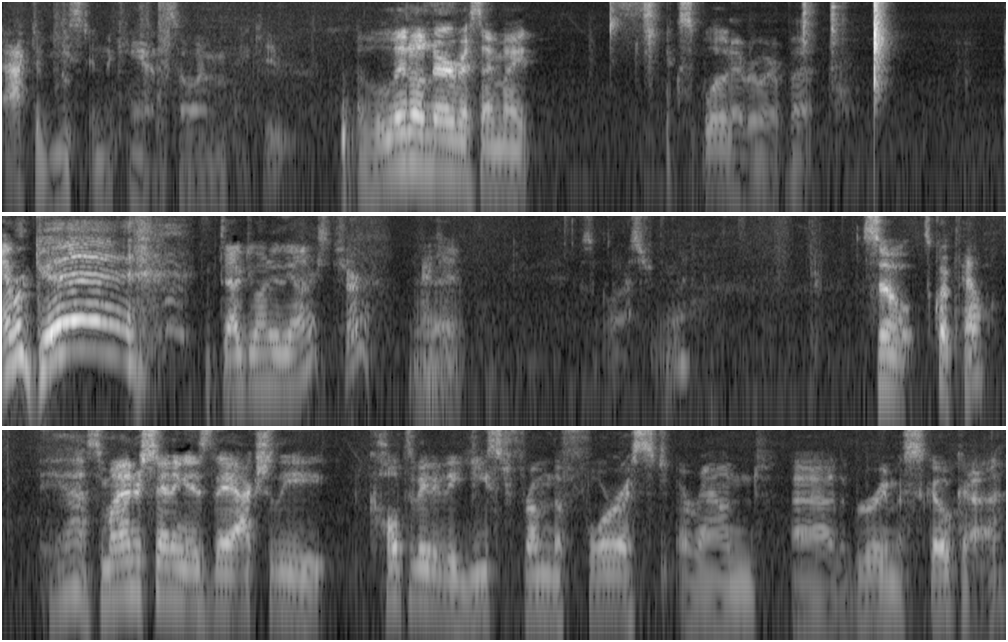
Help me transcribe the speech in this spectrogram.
active yeast in the can. So I'm Thank you. a little nervous I might explode everywhere, but and we're good. Doug, do you want to do the honors? Sure. Thank you. There's a glass for you. So It's quite pale. Yeah, so my understanding is they actually cultivated a yeast from the forest around uh, the brewery Muskoka,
